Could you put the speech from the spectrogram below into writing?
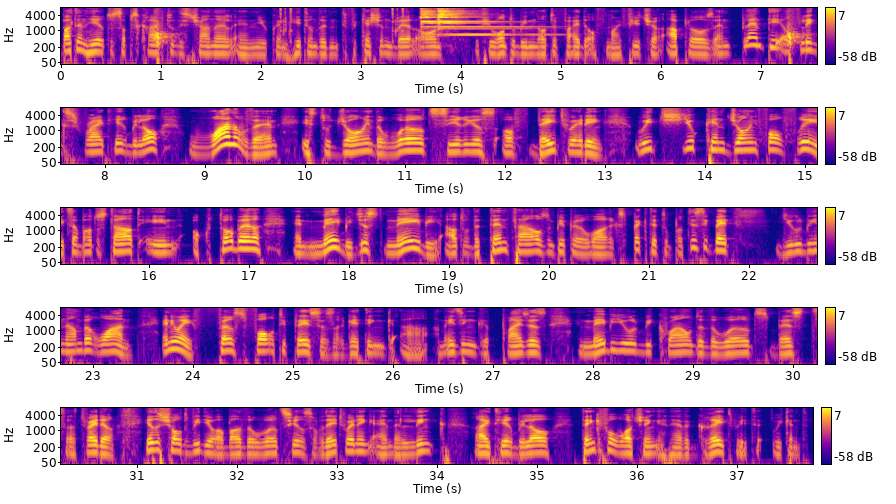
button here to subscribe to this channel and you can hit on the notification bell on if you want to be notified of my future uploads and plenty of links right here below. One of them is to join the World Series of Day Trading which you can join for free. It's about to start in October and maybe, just maybe, out of the 10,000 people who are expected to participate, you'll be number one. Anyway, first 40 places are getting uh, amazing prizes and maybe you'll be crowned the world's best uh, trader. Here's a short video about the World Series of Day Trading and a link right here below. Thank you for watching and have a great weekend.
